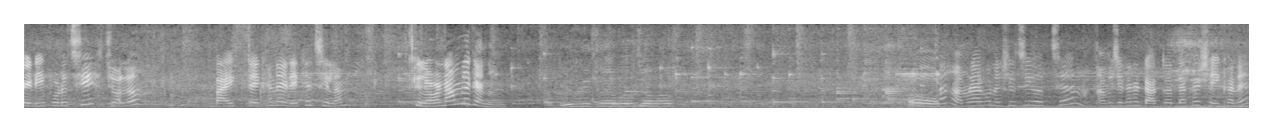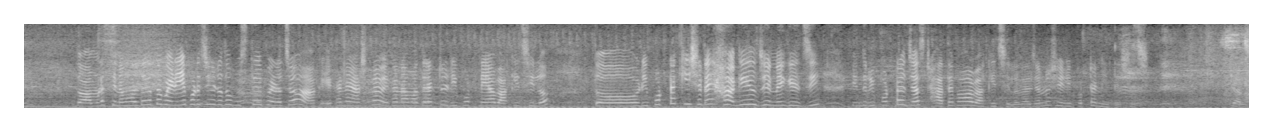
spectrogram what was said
বেরিয়ে পড়েছি। চলো, বাইকটা এখানে রেখেছিলাম। কেন আবার নামলে কেন? ও, আমরা এখন এসেছি হচ্ছে, আমি যেখানে ডাক্তার দেখাই সেইখানে। তো আমরা সিনেমা হল থেকে তো বেরিয়ে পড়েছি সেটা তো বুঝতেই পেরেছ। এখানে আসলাম, এখানে আমাদের একটা রিপোর্ট নেওয়া বাকি ছিল। তো রিপোর্টটা কি সেটাই আগেও জেনে গেছি, কিন্তু রিপোর্টটা জাস্ট হাতে পাওয়ার বাকি ছিল, তাই জন্য সেই রিপোর্টটা নিতে এসেছি। চলো।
